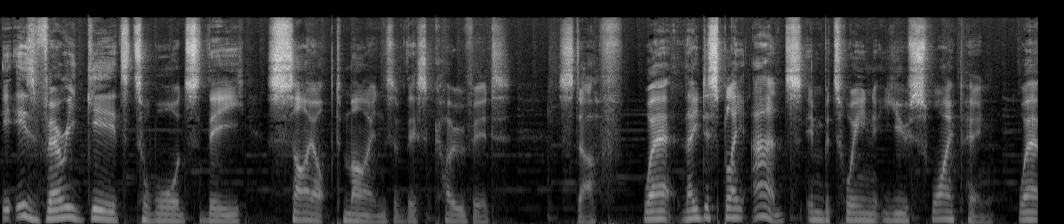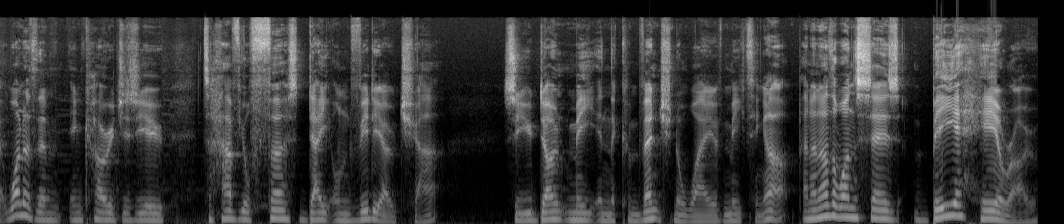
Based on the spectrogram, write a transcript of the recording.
It is very geared towards the psyoped minds of this COVID stuff where they display ads in between you swiping, where one of them encourages you to have your first date on video chat so you don't meet in the conventional way of meeting up. And another one says, Be a hero,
